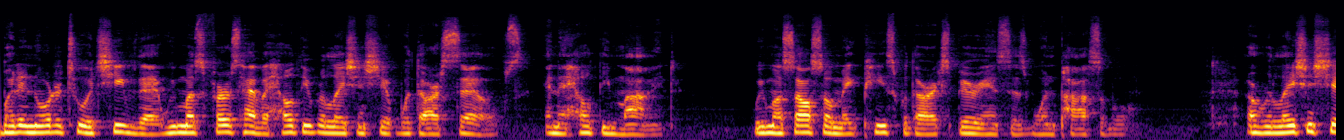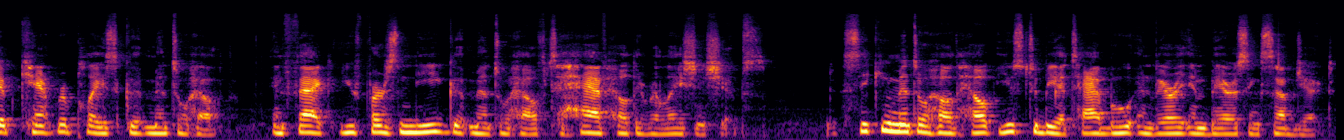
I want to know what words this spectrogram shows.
But in order to achieve that, we must first have a healthy relationship with ourselves and a healthy mind. We must also make peace with our experiences when possible. A relationship can't replace good mental health. In fact, you first need good mental health to have healthy relationships. Seeking mental health help used to be a taboo and very embarrassing subject.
